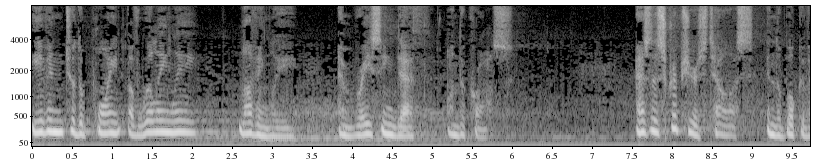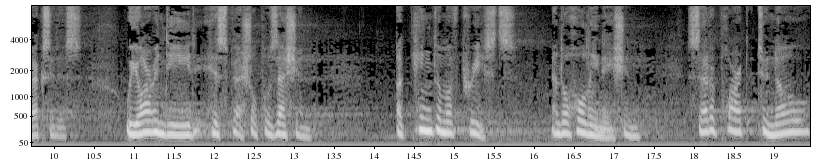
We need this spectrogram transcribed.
even to the point of willingly, lovingly embracing death on the cross. As the scriptures tell us in the book of Exodus, we are indeed his special possession, a kingdom of priests and a holy nation, set apart to know,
